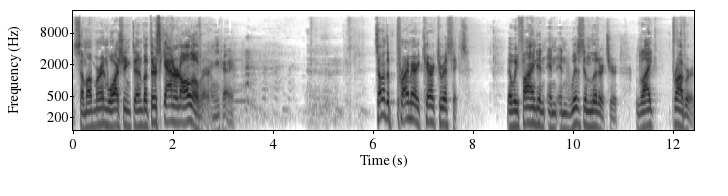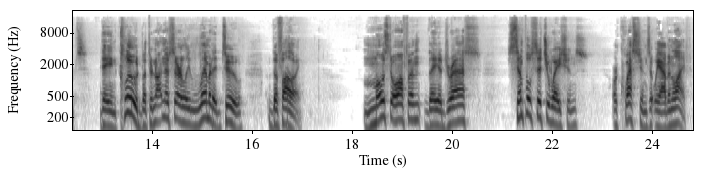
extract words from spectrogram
Some of them are in Washington, but they're scattered all over. Okay. Some of the primary characteristics that we find in, in, in wisdom literature, like Proverbs, they include, but they're not necessarily limited to, the following. Most often, they address simple situations or questions that we have in life.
